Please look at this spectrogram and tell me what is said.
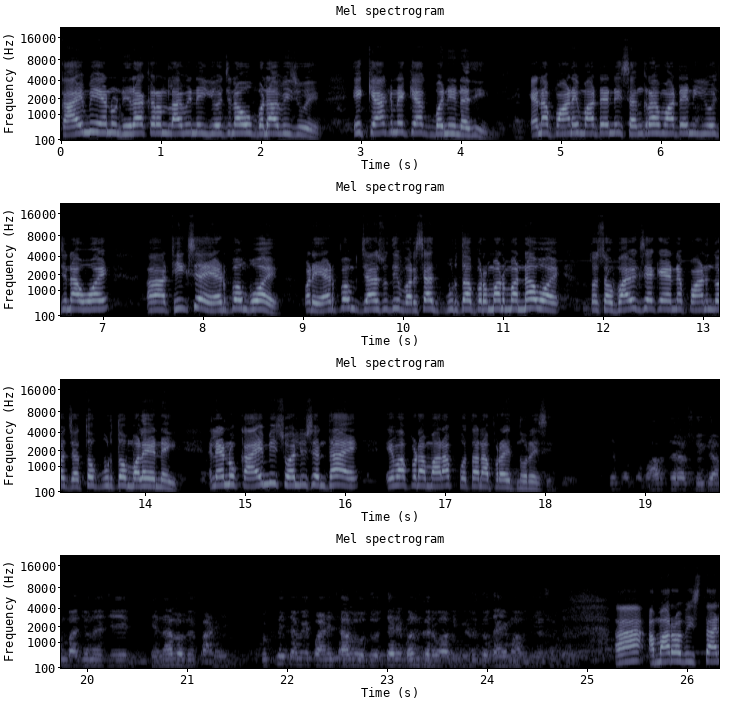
કાયમી એનું નિરાકરણ લાવીને યોજનાઓ બનાવવી જોઈએ. એ ક્યાંક ને ક્યાંક બની નથી. એના પાણી માટેની, સંગ્રહ માટેની યોજના હોય ઠીક છે હેડપંપ હોય, પણ હેડપંપ જ્યાં સુધી વરસાદ પૂરતા પ્રમાણમાં ન હોય, તો સ્વાભાવિક છે કે એને પાણીનો જથ્થો પૂરતો મળે નહીં. એટલે એનું કાયમી સોલ્યુશન થાય એવા પણ અમારા પોતાના પ્રયત્નો રહેશે. વાવથરા સુઈગામ બાજુને જે કેનાલોનું પાણી, ચૂંટણી તમે પાણી ચાલુ હતું, અત્યારે બંધ કરવાથી ખેડૂતો ટાઈમ આવી કહેશો? અમારો વિસ્તાર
